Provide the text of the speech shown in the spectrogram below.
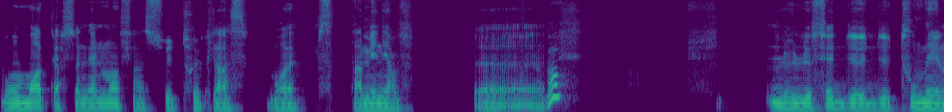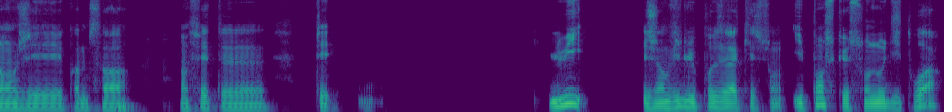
Bon, moi, personnellement, enfin, ce truc-là, ouais, ça m'énerve. Euh, ah le, le fait de, de tout mélanger comme ça, en fait, lui, j'ai envie de lui poser la question. Il pense que son auditoire,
